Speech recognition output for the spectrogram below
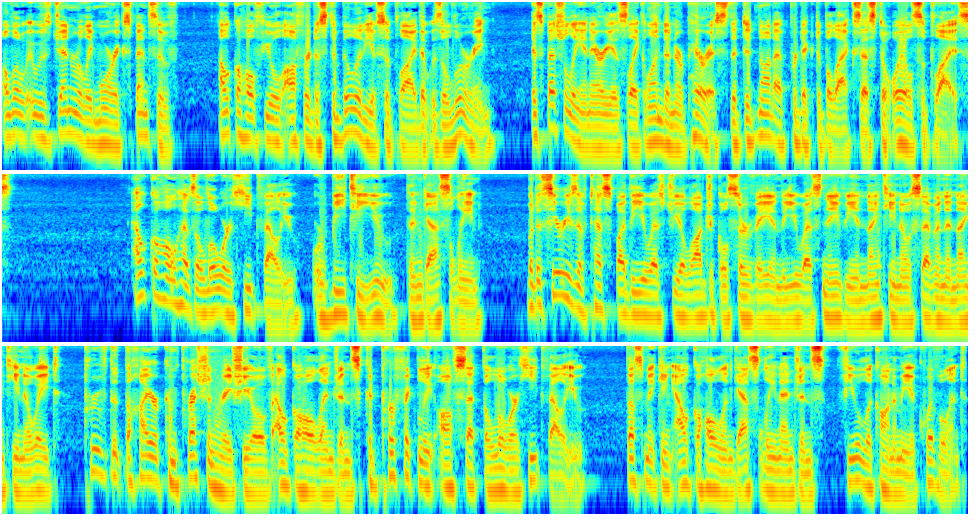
Although it was generally more expensive, alcohol fuel offered a stability of supply that was alluring, especially in areas like London or Paris that did not have predictable access to oil supplies. Alcohol has a lower heat value, or BTU, than gasoline, but a series of tests by the U.S. Geological Survey and the U.S. Navy in 1907 and 1908 proved that the higher compression ratio of alcohol engines could perfectly offset the lower heat value, thus making alcohol and gasoline engines fuel economy equivalent.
